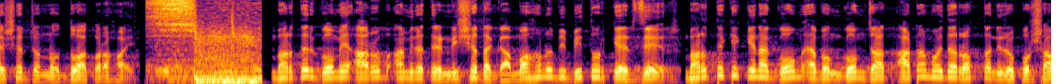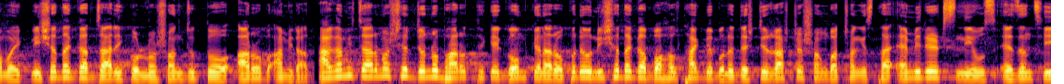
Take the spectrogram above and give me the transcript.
দেশের জন্য দোয়া করা হয়। ভারতের গমে আরব আমিরাতের নিষেধাজ্ঞা মহানবী বিতর্কের জের। ভারত থেকে কেনা গম এবং গমজাত আটা ময়দা রপ্তানির ওপর সাময়িক নিষেধাজ্ঞা জারি করল সংযুক্ত আরব আমিরাত। আগামী চার মাসের জন্য ভারত থেকে গম কেনার ওপরেও নিষেধাজ্ঞা বহাল থাকবে বলে দেশটির রাষ্ট্রীয় সংবাদ সংস্থা এমিরেটস নিউজ এজেন্সি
